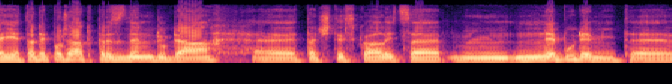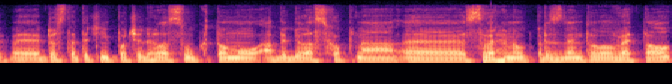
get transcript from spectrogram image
je tady pořád prezident Duda. Eh, ta čtyřkoalice mm, nebude mít eh, dostatečný počet hlasů k tomu, aby byla schopná svrhnout prezidentovo veto,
